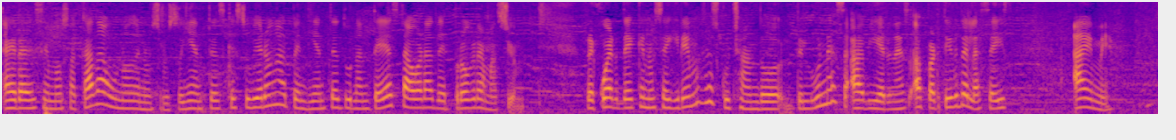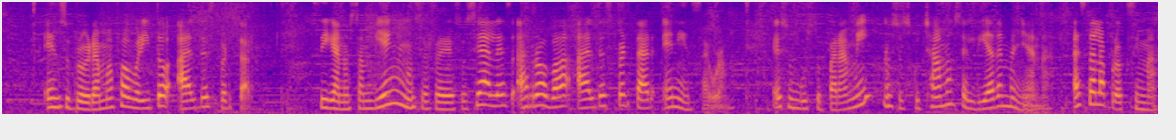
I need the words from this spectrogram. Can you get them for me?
Agradecemos a cada uno de nuestros oyentes que estuvieron al pendiente durante esta hora de programación. Recuerde que nos seguiremos escuchando de lunes a viernes a partir de las 6 a.m en su programa favorito Al Despertar. Síganos también en nuestras redes sociales, arroba al despertar en Instagram. Es un gusto para mí, nos escuchamos el día de mañana. Hasta la próxima.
